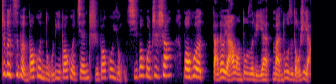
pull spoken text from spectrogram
这个资本包括努力，包括坚持，包括勇气，包括智商，包括打掉牙往肚子里咽，满肚子都是牙。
